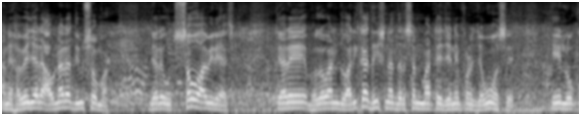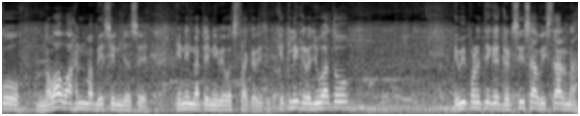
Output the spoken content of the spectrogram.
અને હવે જ્યારે આવનારા દિવસોમાં જ્યારે ઉત્સવો આવી રહ્યા છે, ત્યારે ભગવાન દ્વારિકાધીશના દર્શન માટે જેને પણ જવું હશે, એ લોકો નવા વાહનમાં બેસીને જશે. એની માટેની વ્યવસ્થા કરી છે. કેટલીક રજૂઆતો એવી પણ હતી કે ગઢસીસા વિસ્તારના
